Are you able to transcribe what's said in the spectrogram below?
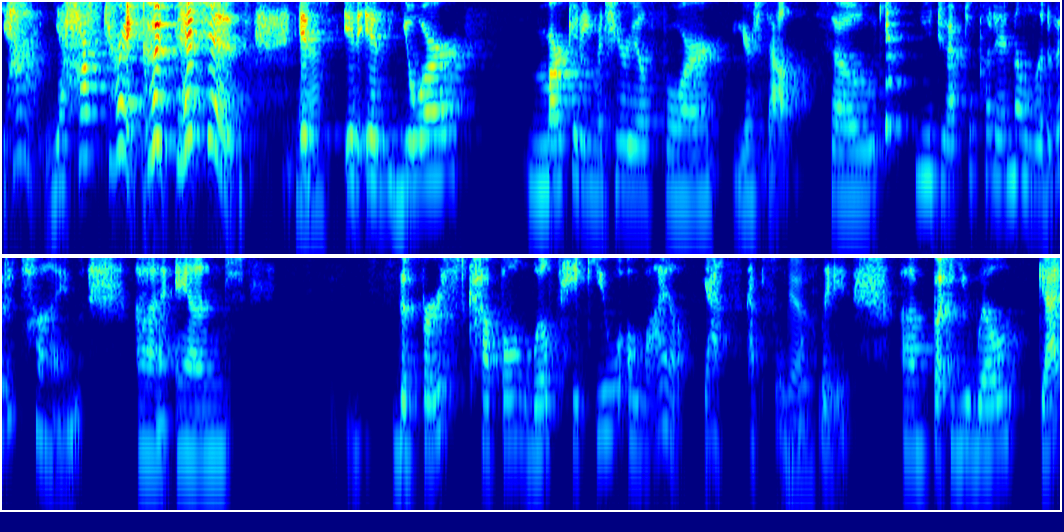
yeah, you have to write good pitches. Yeah. It's it is your marketing material for yourself. So yeah, you do have to put in a little bit of time, uh, and the first couple will take you a while. Yes, absolutely. Yeah. Um, but you will get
